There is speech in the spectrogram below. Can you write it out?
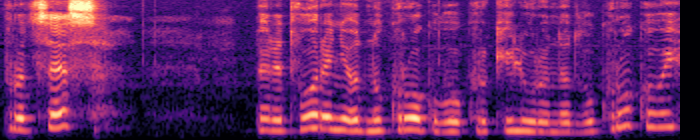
процес перетворення однокрокового крокелюру на двокроковий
